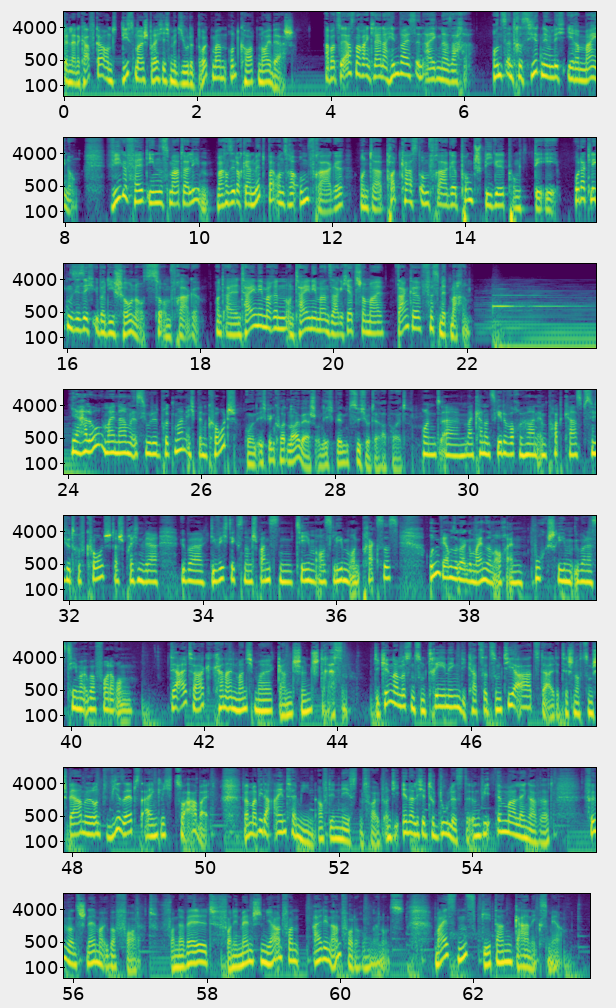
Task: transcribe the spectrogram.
Bin Lenne Kafka und diesmal spreche ich mit Judith Brückmann und Kurt Neubersch. Aber zuerst noch ein kleiner Hinweis in eigener Sache. Uns interessiert nämlich Ihre Meinung. Wie gefällt Ihnen Smarter Leben? Machen Sie doch gern mit bei unserer Umfrage unter podcastumfrage.spiegel.de. Oder klicken Sie sich über die Shownotes zur Umfrage. Und allen Teilnehmerinnen und Teilnehmern sage ich jetzt schon mal Danke fürs Mitmachen. Ja, hallo, mein Name ist Judith Brückmann, ich bin Coach. Und ich bin Kurt Neubersch und ich bin Psychotherapeut. Und äh, man kann uns jede Woche hören im Podcast Psychotriff Coach. Da sprechen wir über die wichtigsten und spannendsten Themen aus Leben und Praxis. Und wir haben sogar gemeinsam auch ein Buch geschrieben über das Thema Überforderung. Der Alltag kann einen manchmal ganz schön stressen. Die Kinder müssen zum Training, die Katze zum Tierarzt, der alte Tisch noch zum Sperrmüll und wir selbst eigentlich zur Arbeit. Wenn mal wieder ein Termin auf den nächsten folgt und die innerliche To-Do-Liste irgendwie immer länger wird, fühlen wir uns schnell mal überfordert. Von der Welt, von den Menschen, ja und von all den Anforderungen an uns. Meistens geht dann gar nichts mehr.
